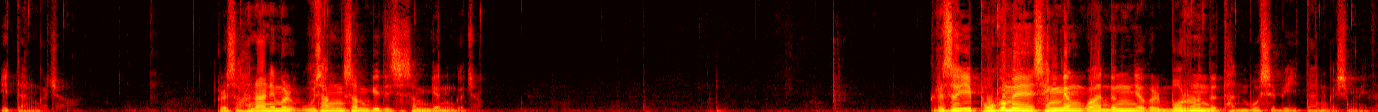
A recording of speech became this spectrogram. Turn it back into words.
있다는 거죠. 그래서 하나님을 우상 섬기듯이 섬기는 거죠. 그래서 이 복음의 생명과 능력을 모르는 듯한 모습이 있다는 것입니다.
